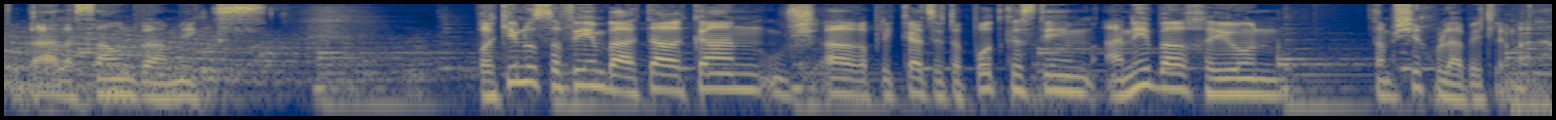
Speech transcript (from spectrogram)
תודה על הסאונד והמיקס. פרקים נוספים באתר כאן ושאר אפליקציות הפודקאסטים. אני בר חיון, תמשיכו להביט למעלה.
